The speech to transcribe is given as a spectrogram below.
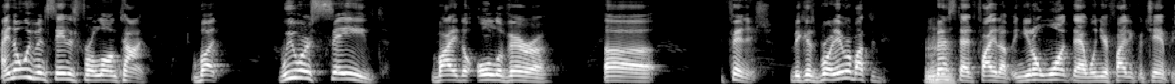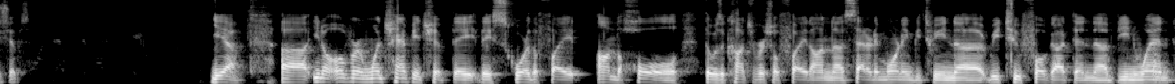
I know we've been saying this for a long time, but we were saved by the Oliveira uh, finish because, bro, they were about to Mhm. mess that fight up, and you don't want that when you're fighting for championships. Yeah, uh, you know, over in one championship, they they score the fight on the whole. There was a controversial fight on uh, Saturday morning between uh, Ritu Phogat and uh, Bin Wen.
